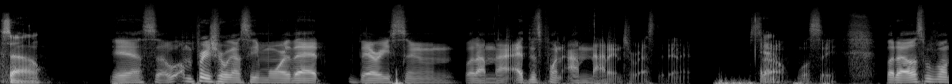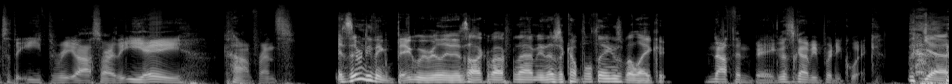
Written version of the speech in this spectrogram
So yeah, so I'm pretty sure we're gonna see more of that very soon, but I'm not at this point. I'm not interested in it. So yeah. we'll see. But uh, let's move on to the E3. Uh, sorry, the EA conference. Is there anything big we really need to talk about from that? I mean, there's a couple things, but like nothing big. This is gonna be pretty quick. yeah,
